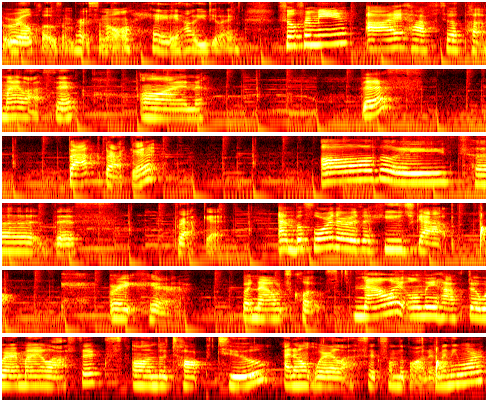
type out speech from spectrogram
real close and personal. Hey, how you doing? So for me, I have to put my elastic on this back bracket all the way to this bracket. And before there was a huge gap right here, but now it's closed. Now I only have to wear my elastics on the top two. I don't wear elastics on the bottom anymore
